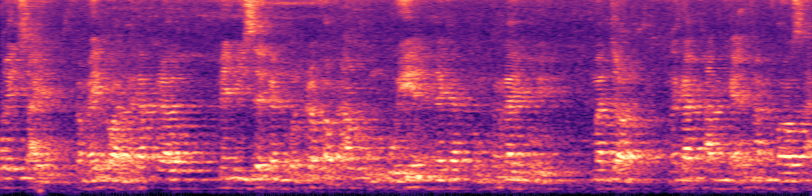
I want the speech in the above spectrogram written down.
เคยใส่สมัยก่อนนะครับ เราไม่มีเสื้อกันฝนเราก็เอาถุงปุ๋ยนะครับถุงข้างในปุ๋ยมาเจาะนะครับทำแขนทำคอใส่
